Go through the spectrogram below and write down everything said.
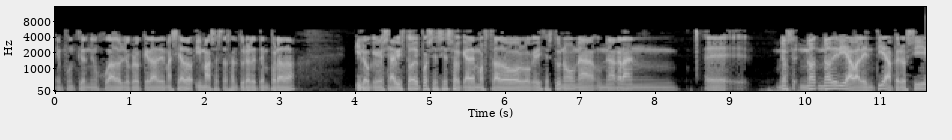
en función de un jugador yo creo que era demasiado y más a estas alturas de temporada. Y lo que se ha visto hoy pues es eso, que ha demostrado lo que dices tú, ¿no? Una, una gran eh, no, no, no diría valentía, pero sí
